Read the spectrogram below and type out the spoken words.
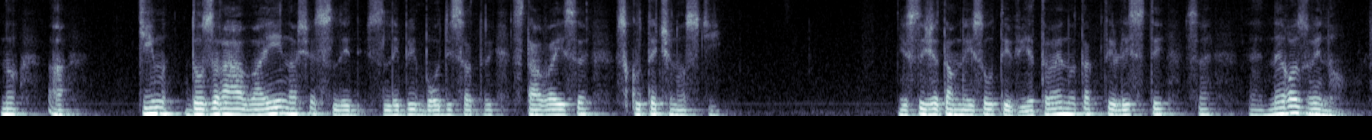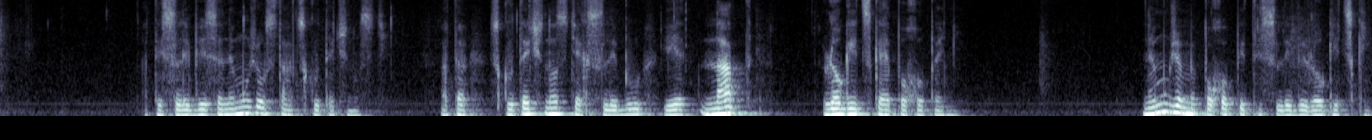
No a tím dozrávají naše sliby bodhisattvy, stávají se skutečností. Jestliže tam nejsou ty větve, no tak ty listy se eh, nerozvinou. A ty sliby se nemůžou stát skutečností. A ta skutečnost těch slibů je nad logické pochopení. Nemůžeme pochopit ty sliby logicky.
